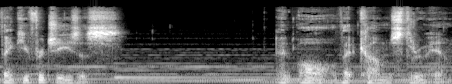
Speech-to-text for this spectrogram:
Thank you for Jesus and all that comes through him.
